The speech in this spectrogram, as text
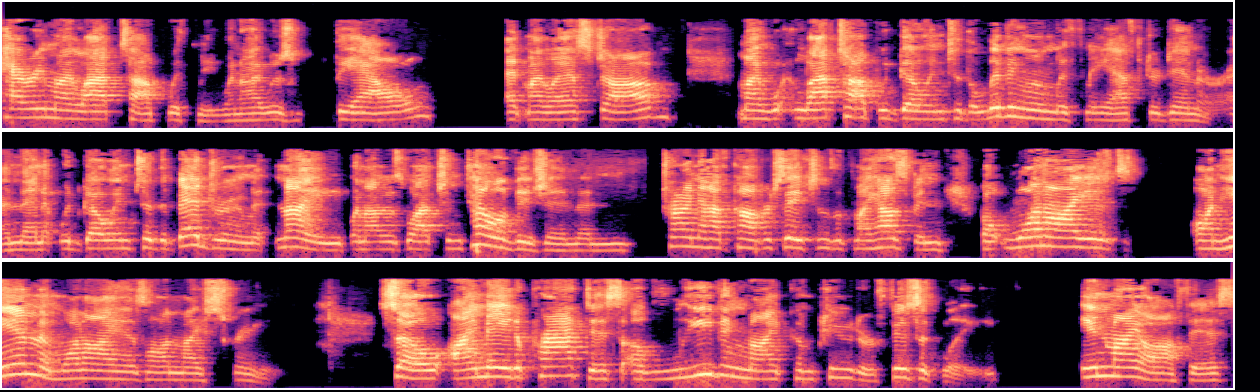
carry my laptop with me when I was the owl at my last job. My laptop would go into the living room with me after dinner, and then it would go into the bedroom at night when I was watching television and trying to have conversations with my husband. But one eye is on him and one eye is on my screen. So I made a practice of leaving my computer physically in my office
